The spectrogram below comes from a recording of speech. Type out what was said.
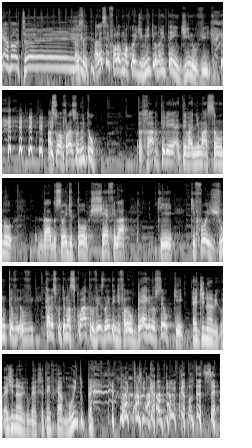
Eu voltei! É isso aí. Aliás, você falou alguma coisa de mim que eu não entendi no vídeo. A sua frase foi muito rápida. Teve, teve a animação do, da- do seu editor-chefe lá, que, que foi junto. Eu, eu vi- cara, eu escutei umas quatro vezes, não entendi. Falou o Berg não sei o quê. É dinâmico, é dinâmico, Beco. Você tem que ficar muito, muito ligado no que aconteceu.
